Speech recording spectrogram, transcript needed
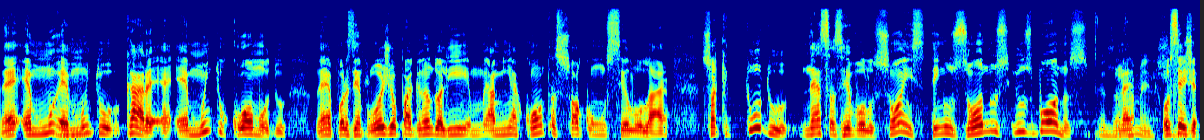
Né? É, mu é, uhum. muito, cara, é, é, muito cômodo. Né? Por exemplo, hoje eu pagando ali a minha conta só com o celular. Só que tudo nessas revoluções tem os ônus e os bônus. Né? Exatamente. Né? Ou seja,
